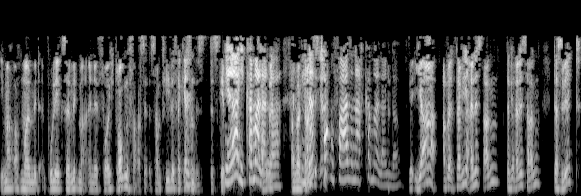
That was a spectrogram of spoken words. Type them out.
Ich mache auch mal mit Polyexamid mal eine Feucht-Trockenphase. Das haben viele vergessen. Mhm. Das, das gibt. Ja, die Kammerlander. Aber, aber die ganz Trockenphase nach Kammerlander. Ja, aber darf ich eines sagen? Darf ich eines sagen? Das wirkt.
